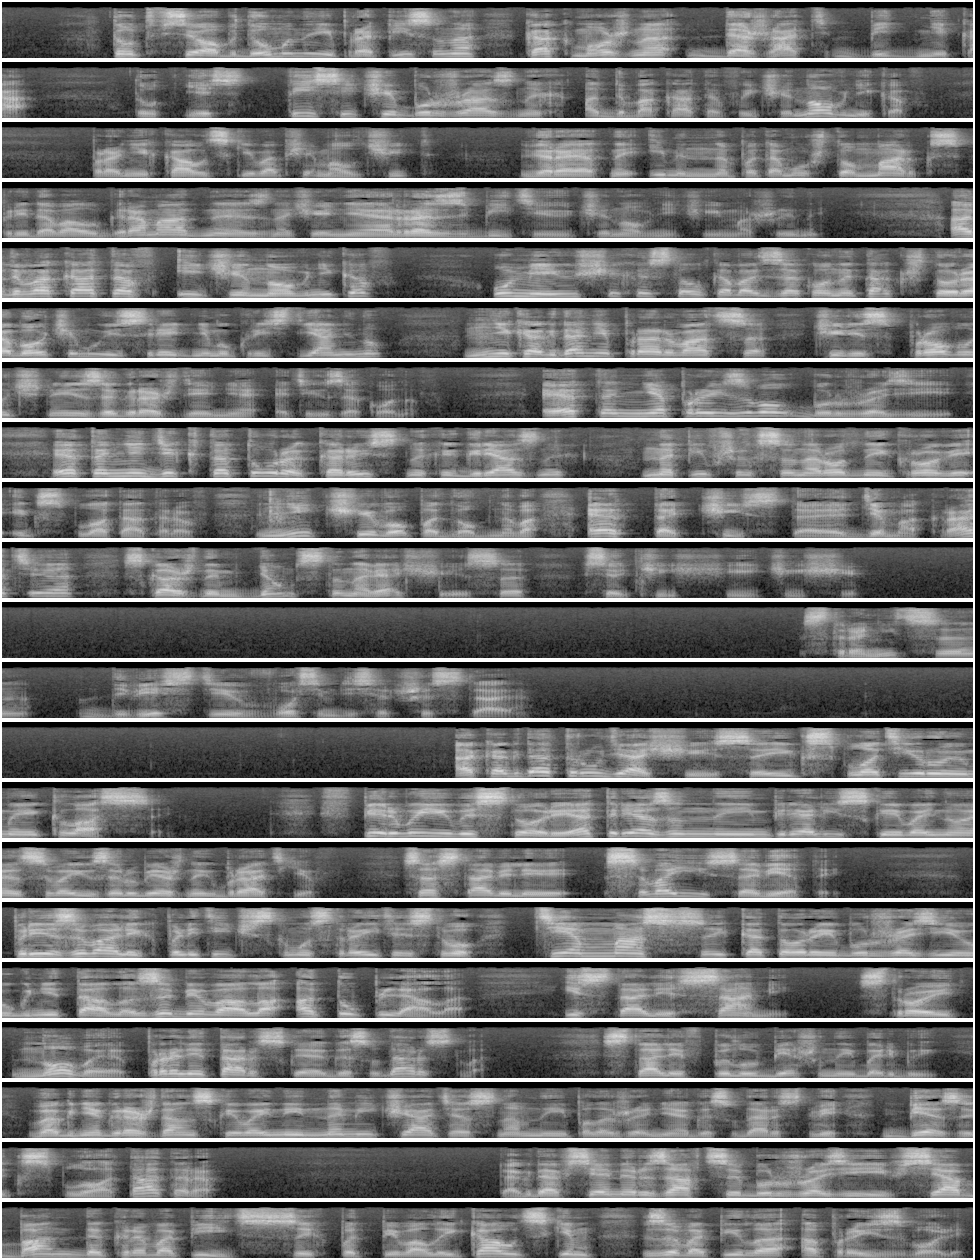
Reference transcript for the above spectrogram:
Тут все обдумано и прописано, как можно дожать бедняка. Тут есть тысячи буржуазных адвокатов и чиновников, про них Каутский вообще молчит, вероятно, именно потому, что Маркс придавал громадное значение разбитию чиновничьей машины, адвокатов и чиновников, умеющих истолковать законы так, что рабочему и среднему крестьянину никогда не прорваться через проволочные заграждения этих законов. Это не произвол буржуазии, это не диктатура корыстных и грязных, напившихся народной крови эксплуататоров. Ничего подобного. Это чистая демократия, с каждым днем становящаяся все чище и чище. Страница 286. А когда трудящиеся и эксплуатируемые классы впервые в истории отрезанные империалистской войной от своих зарубежных братьев, составили свои советы, призывали к политическому строительству те массы, которые буржуазия угнетала, забивала, отупляла, и стали сами строить новое пролетарское государство, стали в пылу бешеной борьбы, в огне гражданской войны намечать основные положения о государстве без эксплуататоров, тогда все мерзавцы буржуазии, вся банда кровопийц с их подпевалой Каутским завопила о произволе.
